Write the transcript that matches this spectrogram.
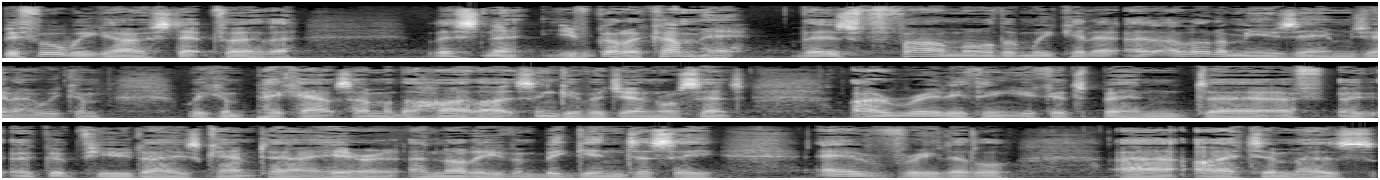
before we go a step further, listener, you've got to come here. There's far more than we could. A, a, lot of museums, you know, we can we can pick out some of the highlights and give a general sense. I really think you could spend uh, a, a, good few days camped out here and, and, not even begin to see every little uh, item. Has,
